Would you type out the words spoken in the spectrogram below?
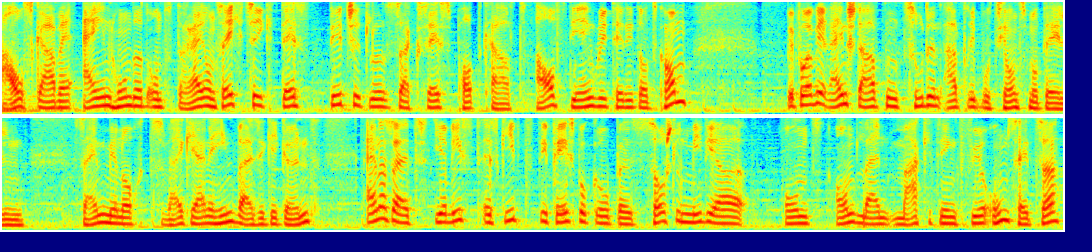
Ausgabe 163 des Digital Success Podcasts auf TheAngryTeddy.com. Bevor wir reinstarten zu den Attributionsmodellen, seien mir noch zwei kleine Hinweise gegönnt. Einerseits, ihr wisst, es gibt die Facebook-Gruppe Social Media und Online Marketing für Umsetzer.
